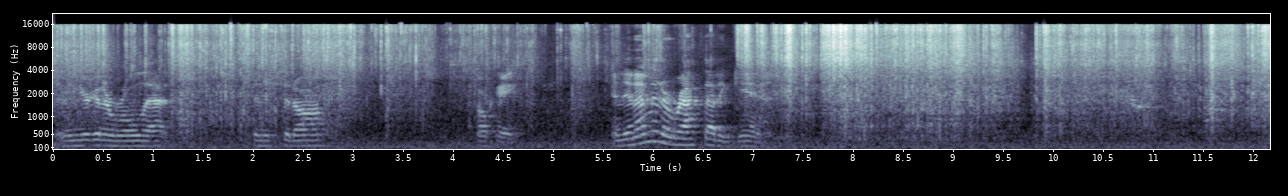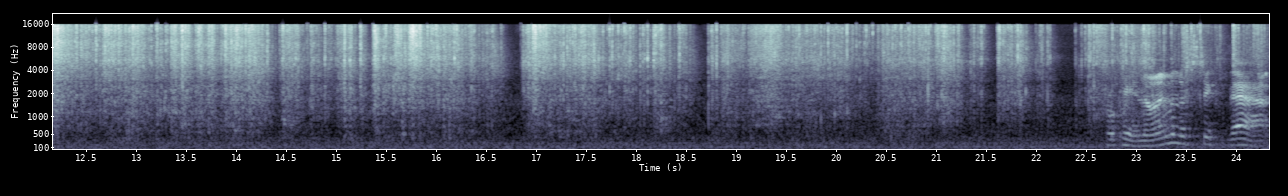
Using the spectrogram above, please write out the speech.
And then you're gonna roll that, finish it off. Okay, and then I'm gonna wrap that again. Okay, now I'm gonna stick that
